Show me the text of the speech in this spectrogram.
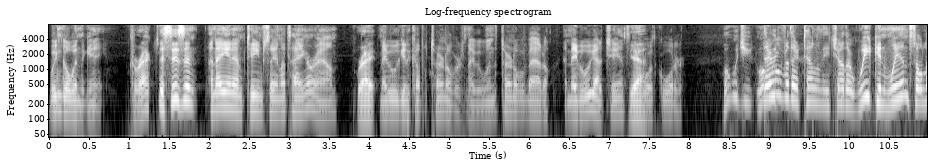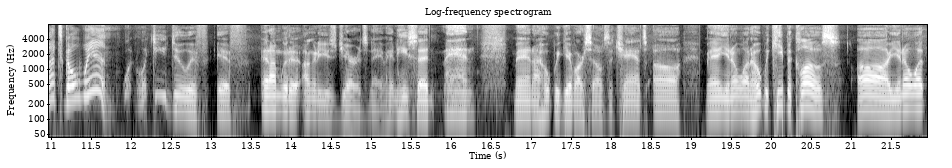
we can go win the game. Correct. This isn't an A&M team saying let's hang around. Right. Maybe we get a couple turnovers. Maybe win the turnover battle, and maybe we got a chance in Yeah. the fourth quarter. What would you? What They're would, over there telling each other we can win, so let's go win. what, what do you do if if and I'm gonna I'm gonna use Jared's name and he said, man, man, I hope we give ourselves a chance. Oh, man, you know what? I hope we keep it close. Oh, you know what?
